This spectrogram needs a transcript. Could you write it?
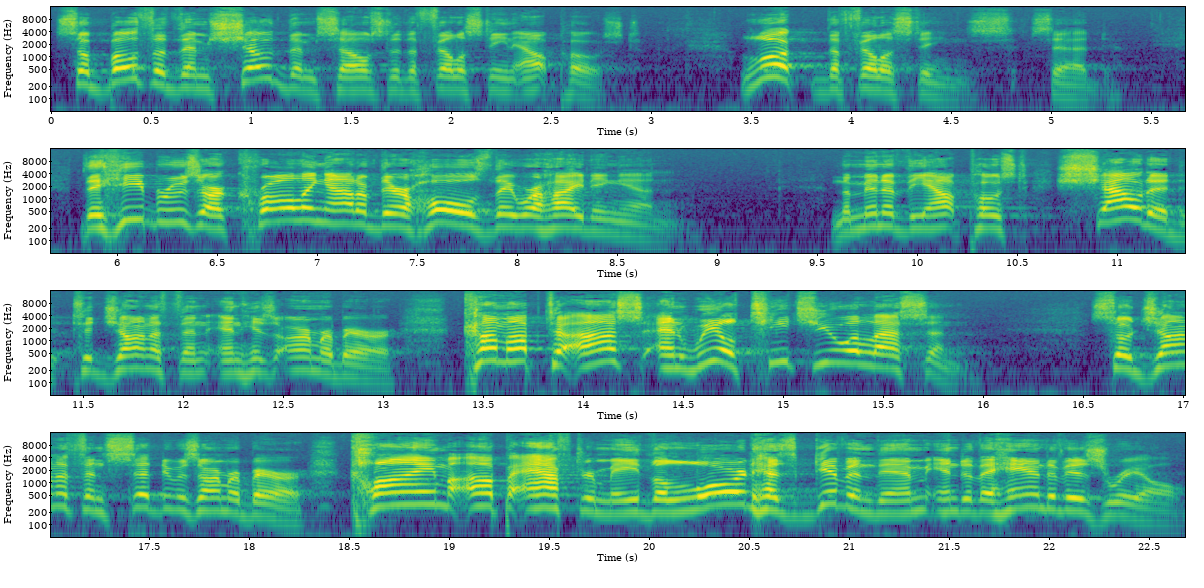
So both of them showed themselves to the Philistine outpost. Look, the Philistines said, the Hebrews are crawling out of their holes they were hiding in. The men of the outpost shouted to Jonathan and his armor bearer, Come up to us, and we'll teach you a lesson. So Jonathan said to his armor bearer, Climb up after me. The Lord has given them into the hand of Israel.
